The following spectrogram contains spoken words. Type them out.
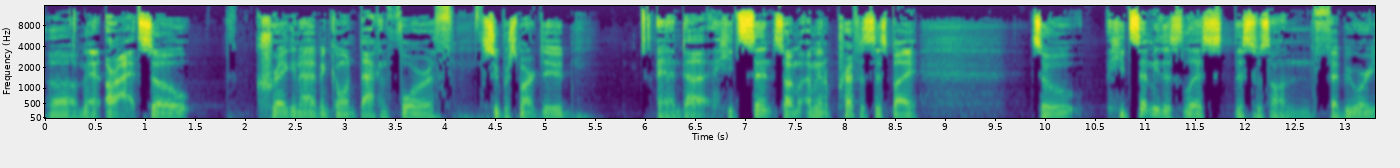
oh man. All right. So Craig and I have been going back and forth. Super smart dude. And uh, he'd sent, so I'm, I'm going to preface this by, so he'd sent me this list. This was on February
